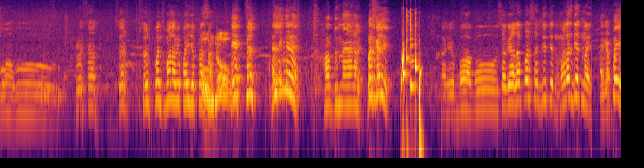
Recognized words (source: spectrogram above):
बाबो प्रसाद. सर सरपंच मला बी पाहिजे प्रसाद. ए चल हल्ली हात धुवून नाही. बस खाली. अरे बाबो सगळ्याला प्रसाद देतात मलाच देत नाही अरे काय पै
